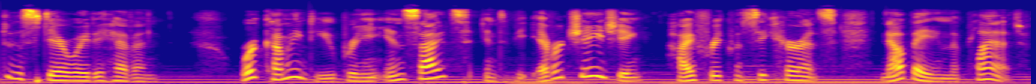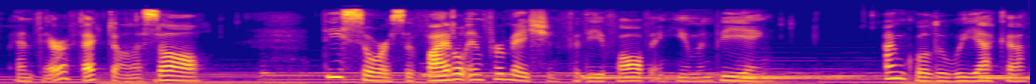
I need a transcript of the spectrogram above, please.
to the Stairway to Heaven. We're coming to you bringing insights into the ever changing high frequency currents now bathing the planet and their effect on us all. The source of vital information for the evolving human being. I'm Gwilda Wiyaka.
